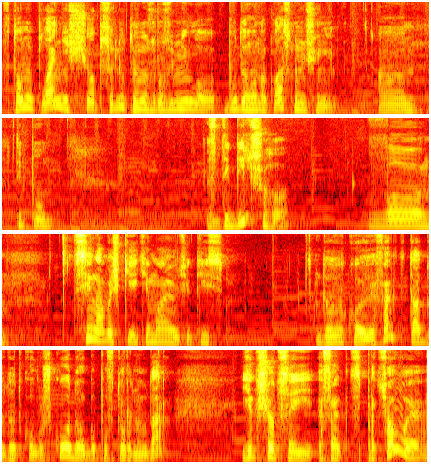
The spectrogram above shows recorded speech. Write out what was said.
В тому плані, що абсолютно не зрозуміло, буде воно класною чи ні. А, типу, здебільшого, в... всі навички, які мають якісь додаткові ефекти, та додаткову шкоду або повторний удар, якщо цей ефект спрацьовує,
